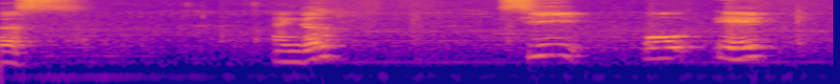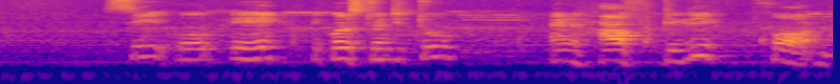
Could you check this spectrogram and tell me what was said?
दस A C O A twenty two and half degree formed.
